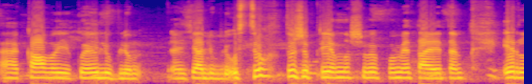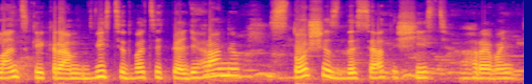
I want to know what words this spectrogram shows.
е, кави, яку я люблю. Е, Я люблю ось цю. Дуже приємно, що ви пам'ятаєте. Ірландський крем 225 грамів, 166 гривень.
